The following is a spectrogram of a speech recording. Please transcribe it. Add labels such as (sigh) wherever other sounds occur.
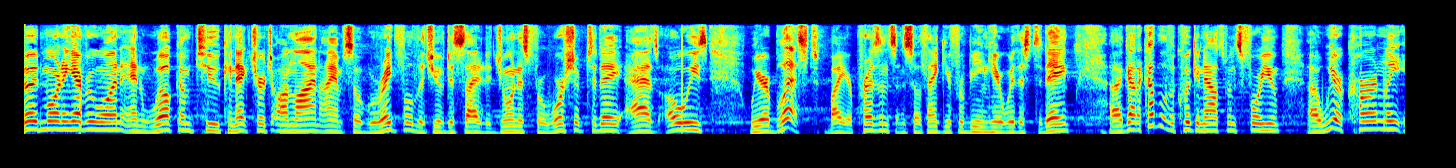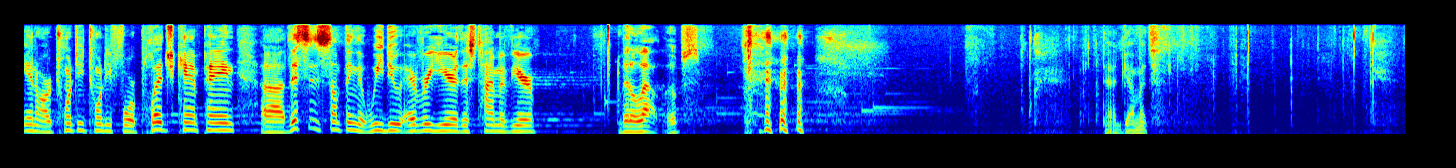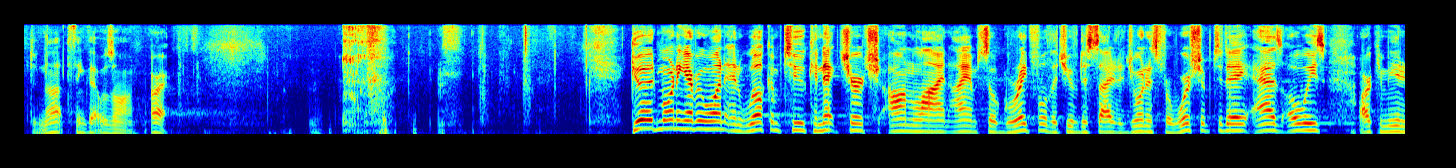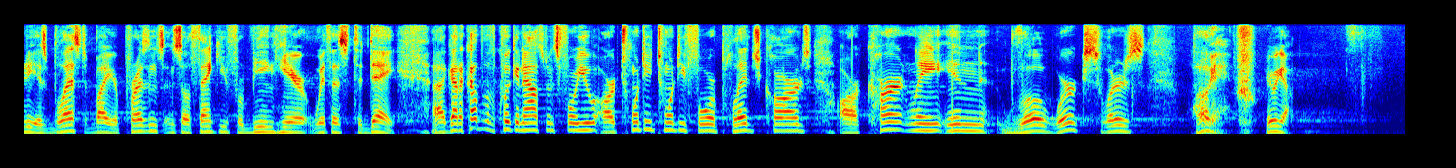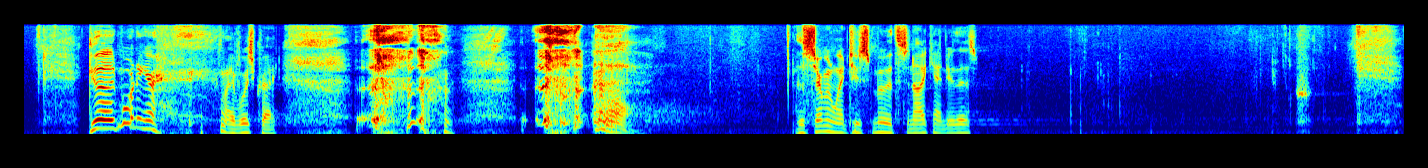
Good morning, everyone, and welcome to Connect Church Online. I am so grateful that you have decided to join us for worship today. As always, we are blessed by your presence, and so thank you for being here with us today. I uh, got a couple of quick announcements for you. Uh, we are currently in our 2024 pledge campaign. Uh, this is something that we do every year this time of year that allow. Oops. (laughs) Dadgummit. Did not think that was on. All right. Good morning, everyone, and welcome to Connect Church Online. I am so grateful that you have decided to join us for worship today. As always, our community is blessed by your presence, and so thank you for being here with us today. I uh, got a couple of quick announcements for you. Our 2024 pledge cards are currently in the works. What is, okay, here we go. Good morning, (laughs) my voice cracked. (coughs) (coughs) the sermon went too smooth, so now I can't do this.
